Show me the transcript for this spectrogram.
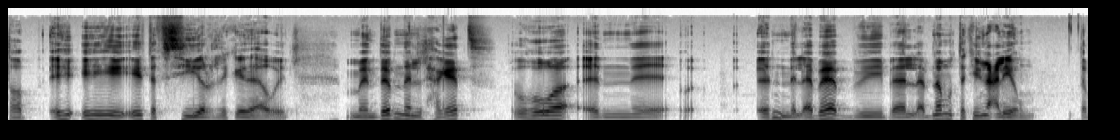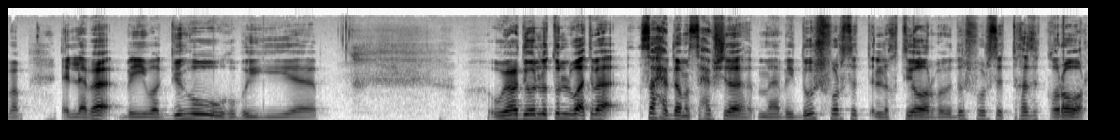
طب إيه إيه إيه تفسير لكده؟ أو إيه؟ من ضمن الحاجات وهو إن إن الآباء بيبقى الأبناء متكلين عليهم تمام؟ الآباء بيوجهوا وبي ويقعد يقول له طول الوقت بقى صاحب ده ما تصاحبش ده ما بيدوش فرصة الاختيار ما بيدوش فرصة اتخاذ القرار.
